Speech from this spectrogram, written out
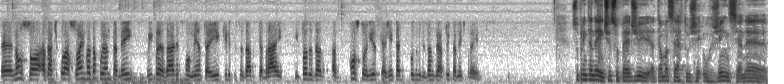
é, não só as articulações, mas apoiando também o empresário nesse momento aí, que ele precisar do SEBRAE em todas as, as consultorias que a gente está disponibilizando gratuitamente para eles. Superintendente, isso pede até uma certa urgência né,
